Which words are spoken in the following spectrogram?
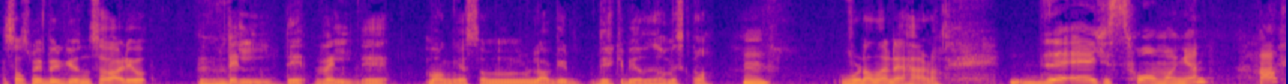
Sånn som i Burgund så er det jo veldig, veldig mange som lager dyrker biodynamisk nå. Hvordan er det her, da? det er ikke så mange her.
